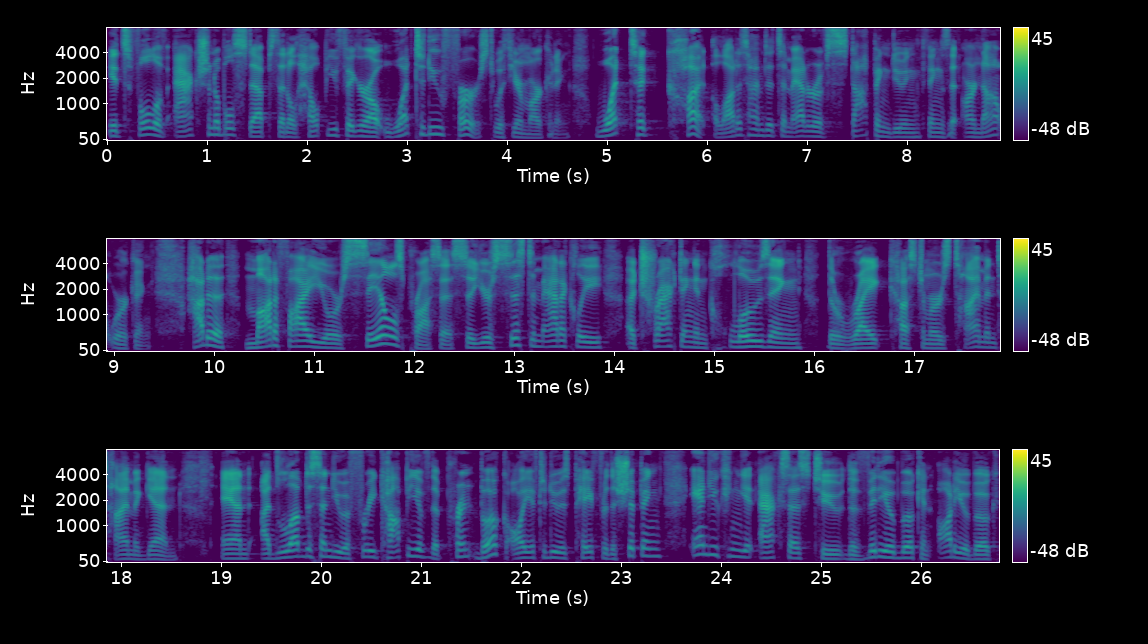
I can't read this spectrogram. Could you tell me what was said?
It's full of actionable steps that'll help you figure out what to do first with your marketing, what to cut. A lot of times it's a matter of stopping doing things that are not working, how to modify your sales process so you're systematically attracting and closing the right customers time and time again. And I'd love to send you a free copy of the print book. All you have to do is pay for the shipping, and you can get access to the video book and audiobook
